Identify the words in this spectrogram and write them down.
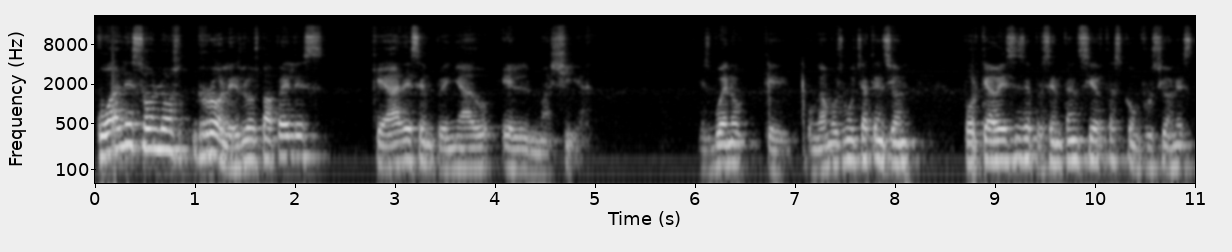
¿Cuáles son los roles, los papeles que ha desempeñado el Mashiach? Es bueno que pongamos mucha atención porque a veces se presentan ciertas confusiones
